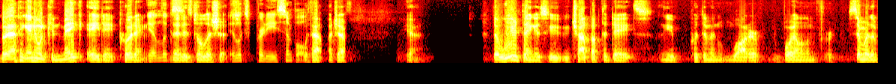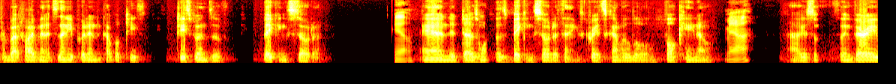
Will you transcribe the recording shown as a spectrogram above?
but I think anyone can make a date pudding It looks- that is delicious. It looks pretty simple. without much effort. Yeah. The weird thing is you, you chop up the dates and you put them in water, boil them for simmer them for about five minutes, and then you put in a couple of tea, teaspoons of baking soda, Yeah. and it does one of those baking soda things, creates kind of a little volcano. Yeah. Uh, I guess something very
